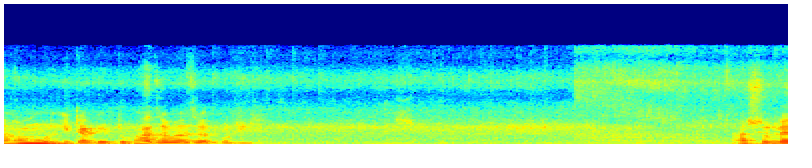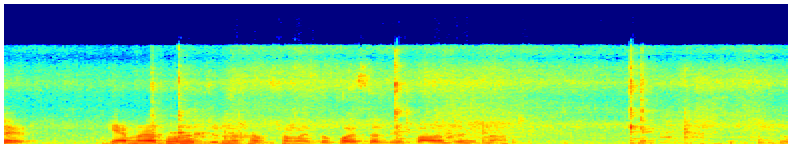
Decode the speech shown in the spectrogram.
এখন মুরগিটাকে একটু ভাজা ভাজা করি। আসলে ক্যামেরা ধরার জন্য সব সময় তো ফয়সালে পাওয়া যায় না। তো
